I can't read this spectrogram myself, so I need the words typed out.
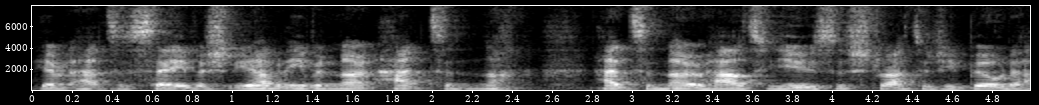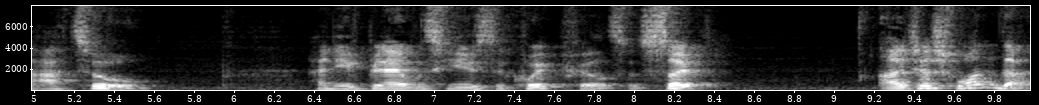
You haven't had to save a. You haven't even know, had to know, had to know how to use the strategy builder at all, and you've been able to use the quick filters. So, I just wonder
